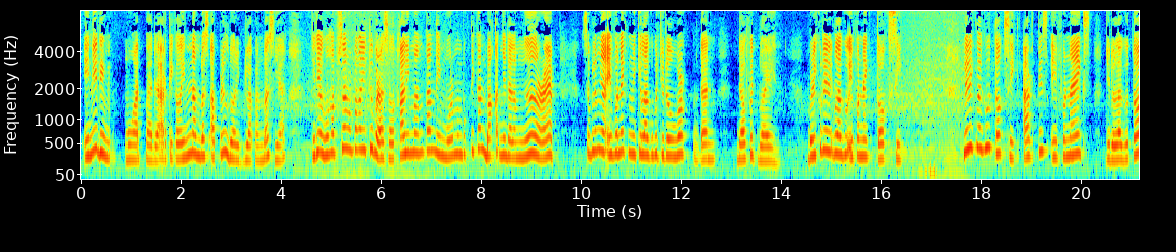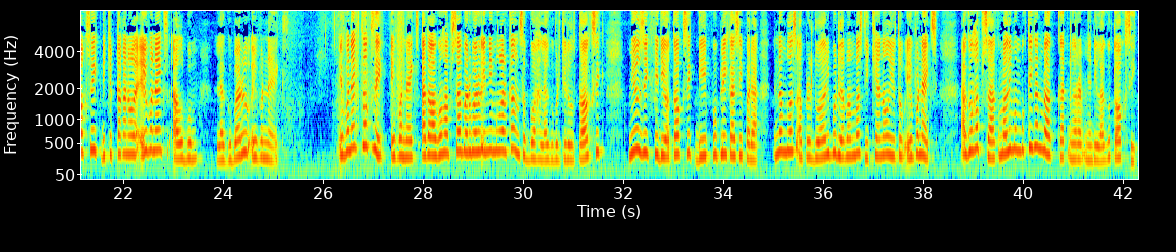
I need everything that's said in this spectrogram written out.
Ini dimuat pada artikel ini 16 April 2018 ya jadi Agung Hapsa merupakan itu berasal Kalimantan Timur membuktikan bakatnya dalam nge-rap. Sebelumnya Evonex memiliki lagu berjudul Work dan David Blaine. Berikut lirik lagu Evonex Toxic. Lirik lagu Toxic, artis Evonex. Judul lagu Toxic diciptakan oleh Evonex album lagu baru Evonex. Evonex Toxic, Evonex atau Agung Hapsa baru-baru ini mengeluarkan sebuah lagu berjudul Toxic Music video Toxic dipublikasi pada 16 April 2018 di channel YouTube Evonex. Agung Hapsa kembali membuktikan bakat ngerapnya di lagu Toxic.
